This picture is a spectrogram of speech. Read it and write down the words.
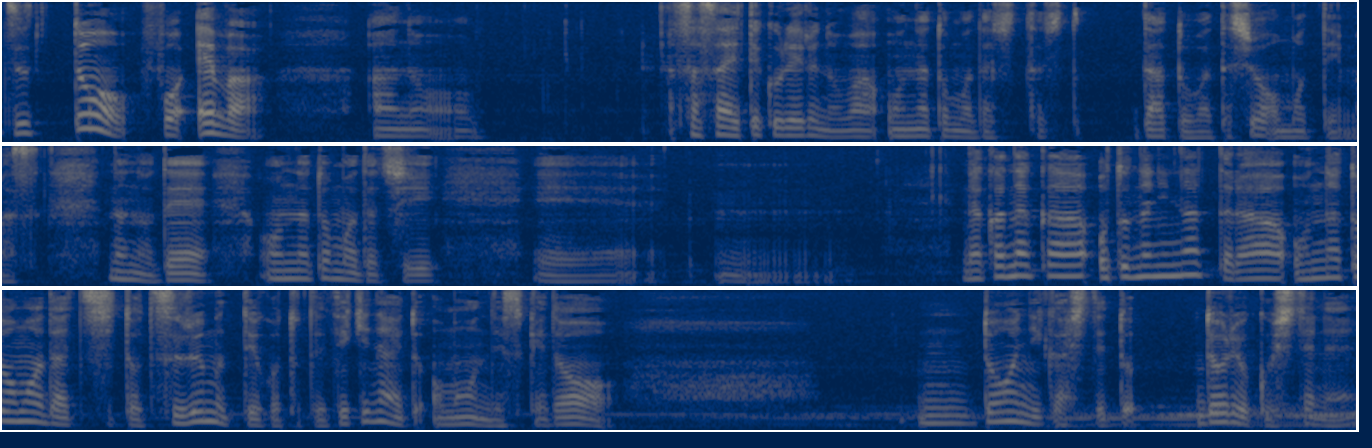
ずっと forever あの支えてくれるのは女友達たちだと私は思っています。なので女友達、えー、うんなかなか大人になったら女友達とつるむっていうことってできないと思うんですけど、うん、どうにかして努力してね。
